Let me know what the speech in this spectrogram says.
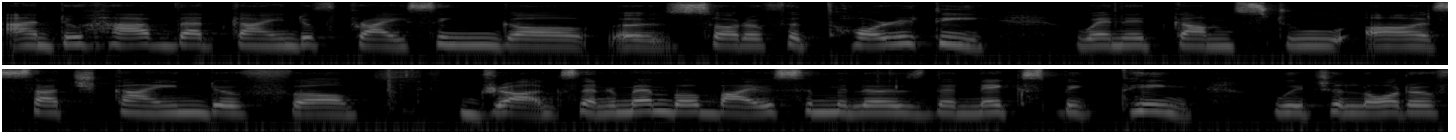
and to have that kind of pricing uh, uh, sort of authority when it comes to uh, such kind of uh, drugs. And remember, biosimilars, the next big thing, which a lot of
